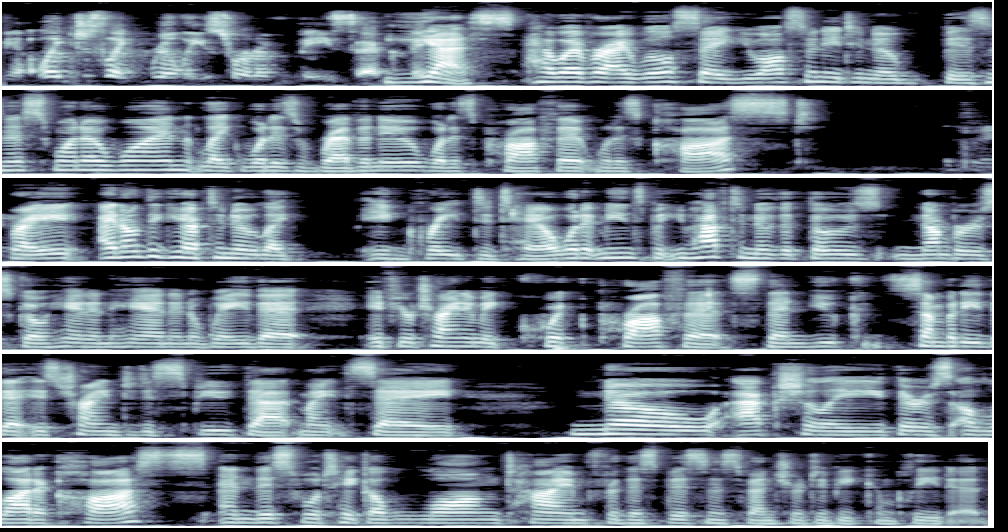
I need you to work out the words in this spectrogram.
you know, like just like really sort of basic. Things. Yes. However, I will say you also need to know business 101, like what is revenue, what is profit, what is cost. Mm-hmm. Right? I don't think you have to know like in great detail what it means, but you have to know that those numbers go hand in hand in a way that if you're trying to make quick profits, then you could, somebody that is trying to dispute that might say, no, actually, there's a lot of costs, and this will take a long time for this business venture to be completed.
